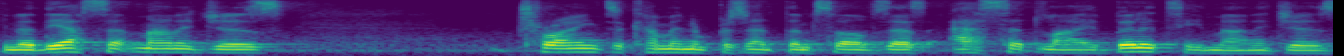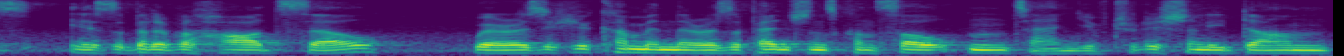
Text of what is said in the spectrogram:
You know, the asset managers trying to come in and present themselves as asset liability managers is a bit of a hard sell. Whereas if you come in there as a pensions consultant and you've traditionally done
